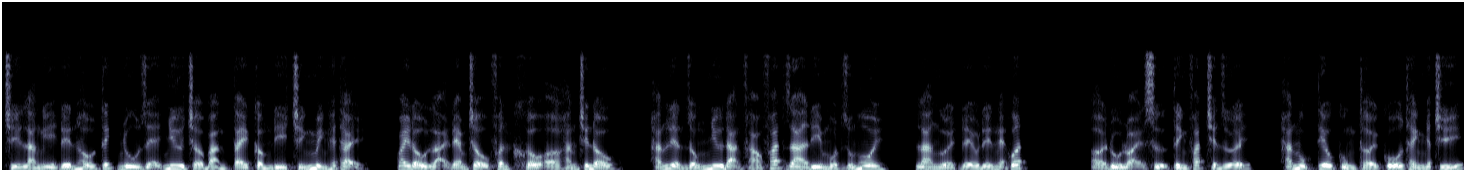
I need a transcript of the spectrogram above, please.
chỉ là nghĩ đến hầu tích nhu dễ như trở bàn tay cầm đi chính mình hết thảy, quay đầu lại đem chậu phân khâu ở hắn trên đầu, hắn liền giống như đạn pháo phát ra đi một dũng hôi, là người đều đến nghẹn quất. Ở đủ loại sự tình phát triển dưới, hắn mục tiêu cùng thời cố thành nhất trí,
